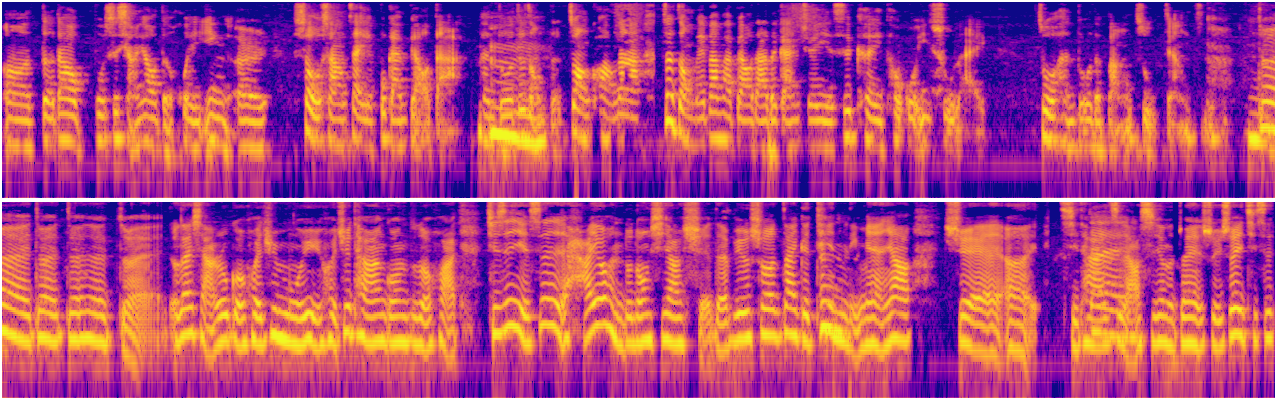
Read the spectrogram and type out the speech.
呃得到不是想要的回应而。受伤，再也不敢表达，很多这种的状况，嗯，那这种没办法表达的感觉，也是可以透过艺术来做很多的帮助，这样子。嗯、对对对对对，我在想，如果回去母语，回去台湾工作的话，其实也是还有很多东西要学的，比如说在一个 team 里面要学、嗯、呃其他治疗师用的专业术语，所以其实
